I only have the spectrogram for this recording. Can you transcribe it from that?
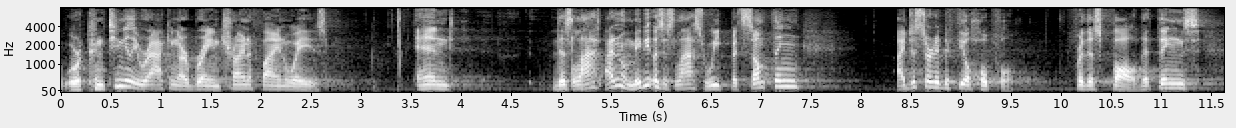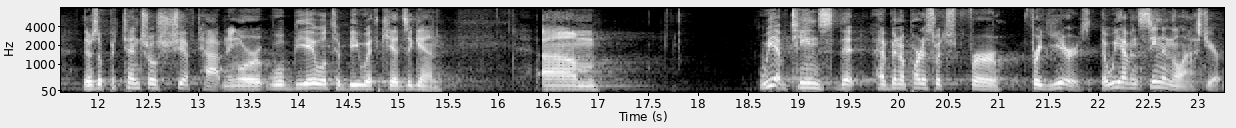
we're continually racking our brain trying to find ways. And this last I don't know maybe it was this last week, but something I just started to feel hopeful for this fall that things there's a potential shift happening or we'll be able to be with kids again. Um, we have teens that have been a part of Switch for, for years that we haven't seen in the last year.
